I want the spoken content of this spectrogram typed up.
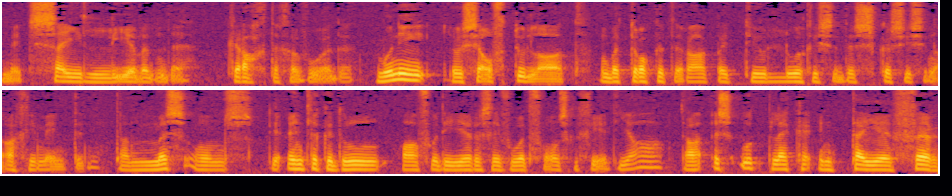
met sy lewende kragtige woorde. Moenie jouself toelaat om betrokke te raak by teologiese diskussies en argumente nie. Dan mis ons die eintlike doel waarvoor die Here sy woord vir ons gegee het. Ja, daar is ook plekke en tye vir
